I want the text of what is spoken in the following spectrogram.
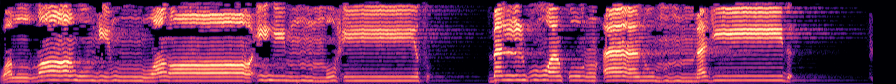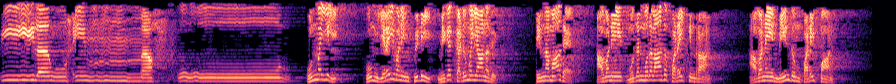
وَاللَّهُ مِنْ وَرَائِهِمْ مُحِيطٌ بَلْ هُوَ قُرْآنٌ مَجِيدٌ فِي لَوْحٍ مَحْفُوظٍ உண்மையில் உம் இறைவனின் பிடி மிக கடுமையானது சின்னமாக அவனே முதன் முதலாக படைக்கின்றான். அவனே மீண்டும் படைப்பான்.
